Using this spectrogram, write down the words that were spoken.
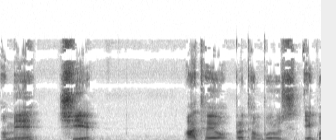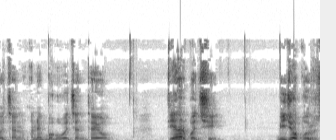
અમે છીએ. આ થયો પ્રથમ પુરુષ એક વચન અને બહુવચન થયો. ત્યાર પછી બીજો પુરુષ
